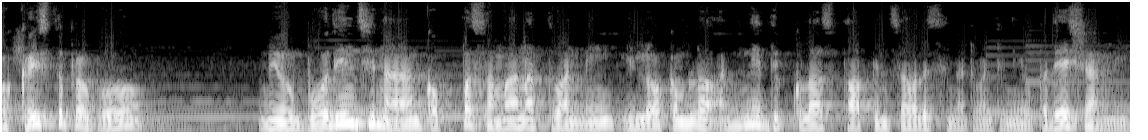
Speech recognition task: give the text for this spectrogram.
ఓ క్రీస్తు ప్రభు నీవు బోధించిన గొప్ప సమానత్వాన్ని ఈ లోకంలో అన్ని దిక్కులా స్థాపించవలసినటువంటి నీ ఉపదేశాన్ని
